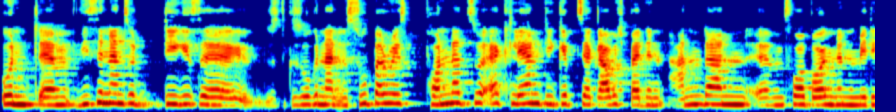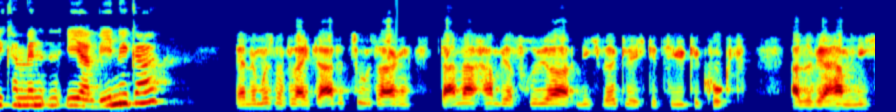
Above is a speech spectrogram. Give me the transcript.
Und ähm, wie sind dann so diese sogenannten Super Responder zu erklären? Die gibt's ja, glaube ich, bei den anderen ähm, vorbeugenden Medikamenten eher weniger. Ja, nun muss man vielleicht da dazu sagen, danach haben wir früher nicht wirklich gezielt geguckt. Also wir haben nicht,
